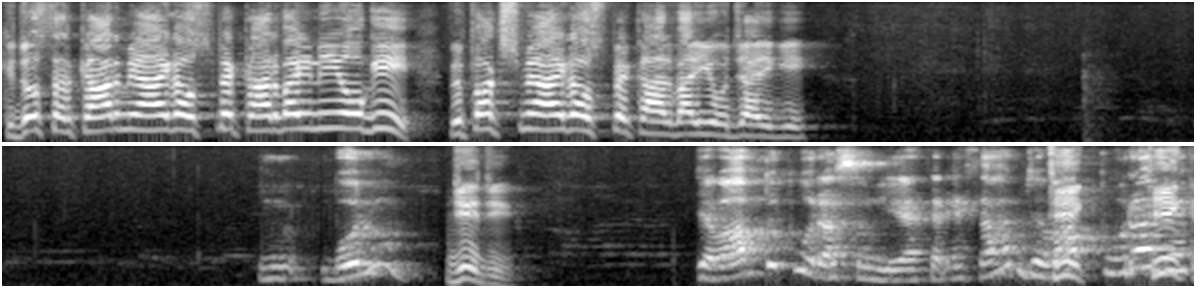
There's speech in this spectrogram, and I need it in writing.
कि जो सरकार में आएगा उस पर कार्रवाई नहीं होगी विपक्ष में आएगा उस पर कार्रवाई हो जाएगी। बोलू? जी जी। जवाब तो पूरा सुन लिया करें साहब जवाब पूरा ठीक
